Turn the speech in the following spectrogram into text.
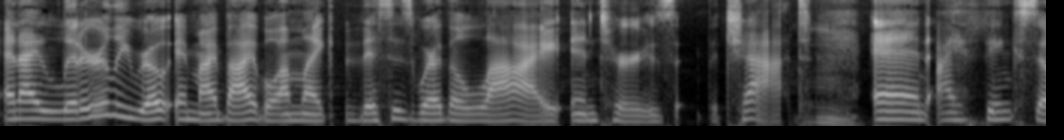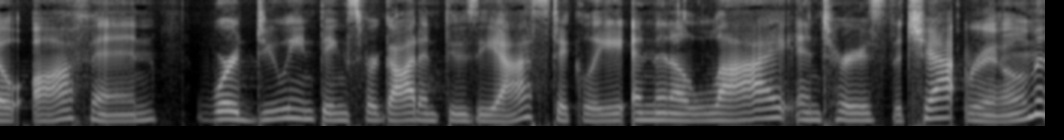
And I literally wrote in my Bible, I'm like, this is where the lie enters the chat. Mm. And I think so often we're doing things for God enthusiastically, and then a lie enters the chat room,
